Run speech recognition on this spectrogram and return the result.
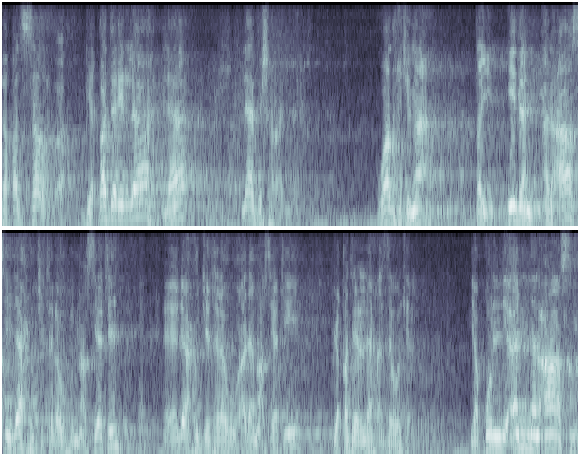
فقد سرق بقدر الله لا لا بشرع الله. واضح يا جماعة؟ طيب إذن العاصي لا حجة له في معصيته لا حجة له على معصيته بقدر الله عز وجل. يقول لأن العاصي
